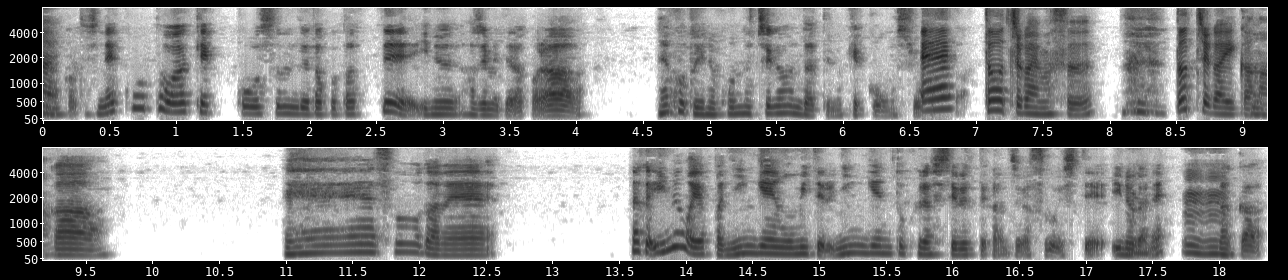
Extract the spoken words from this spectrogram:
いなんか私猫とは結構住んでたことあって、犬初めてだから、猫と犬こんな違うんだっていうの結構面白かっえた。どう違います？どっちがいいかな？んなか、ええー、そうだね。なんか犬はやっぱ人間を見てる、人間と暮らしてるって感じがすごいして、犬がね。うんうん。なんか、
